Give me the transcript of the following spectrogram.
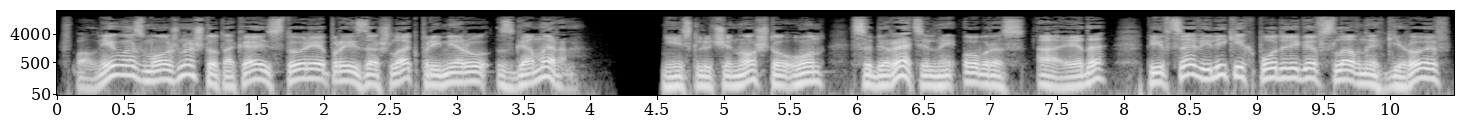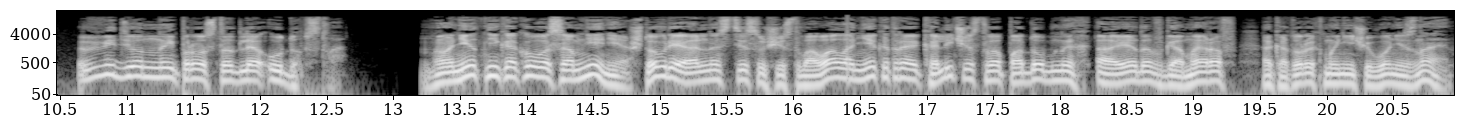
Вполне возможно, что такая история произошла, к примеру, с Гомером. Не исключено, что он — собирательный образ Аэда, певца великих подвигов славных героев, введенный просто для удобства. Но нет никакого сомнения, что в реальности существовало некоторое количество подобных аэдов-гомеров, о которых мы ничего не знаем.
